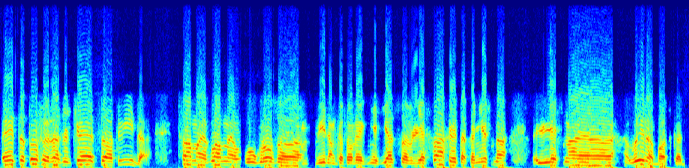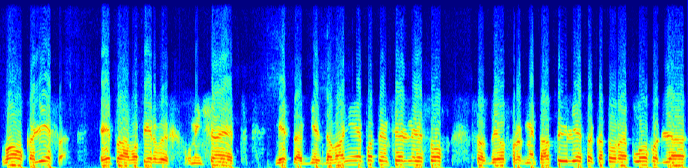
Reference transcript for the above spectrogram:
Это тоже различается от вида. Самая главная угроза видам, которые гнездятся в лесах, это, конечно, лесная выработка, валка леса. Это, во-первых, уменьшает место гнездования потенциальных сов, создает фрагментацию леса, которая плохо для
